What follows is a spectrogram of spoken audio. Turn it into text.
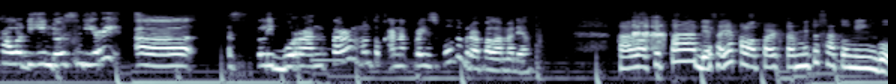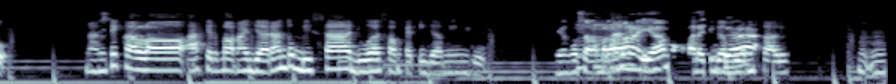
Kalau di Indo sendiri uh, liburan term untuk anak preschool itu berapa lama dia? Kalau kita biasanya kalau per term itu satu minggu. Nanti kalau akhir tahun ajaran tuh bisa 2 sampai 3 minggu. Yang nggak usah lama-lama lah ya, mau pada tiga bulan sekali. Mm-mm.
